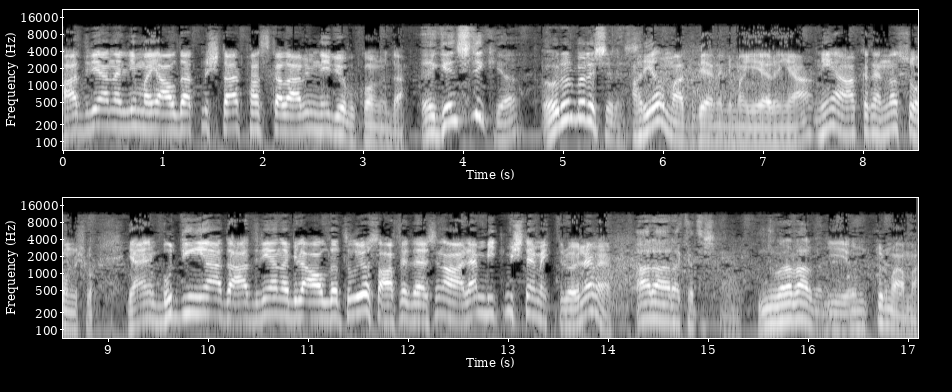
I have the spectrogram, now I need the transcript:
Adriana Lima'yı aldatmışlar. Pascal abim ne diyor bu konuda? E gençlik ya. Olur böyle şeyler. Arayalım mı Adriana Lima'yı yarın ya? Niye? Hakikaten nasıl olmuş bu? Yani bu dünyada Adriana bile aldatılıyorsa affedersin alem bitmiş demektir öyle mi? Ara ara Kadir. Numara var bende. İyi unutturma ama.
